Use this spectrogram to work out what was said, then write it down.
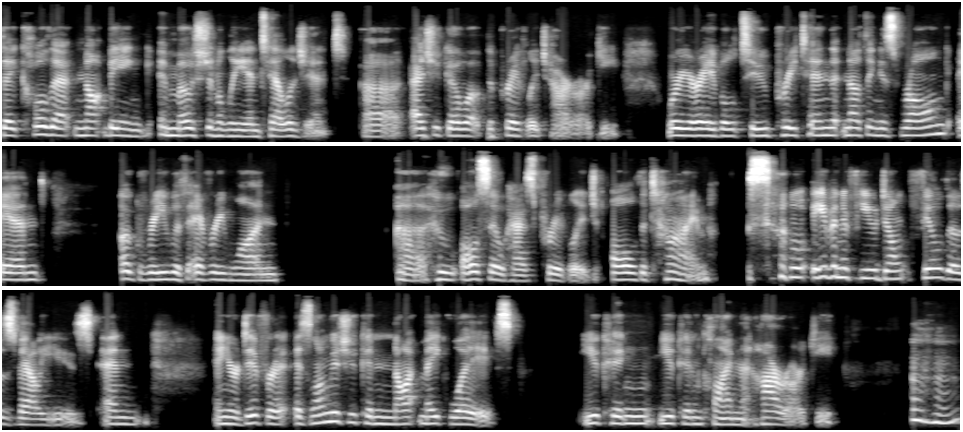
they call that not being emotionally intelligent uh, as you go up the privilege hierarchy where you're able to pretend that nothing is wrong and agree with everyone uh, who also has privilege all the time. So even if you don't feel those values and and you're different as long as you can not make waves you can you can climb that hierarchy. Mm-hmm.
